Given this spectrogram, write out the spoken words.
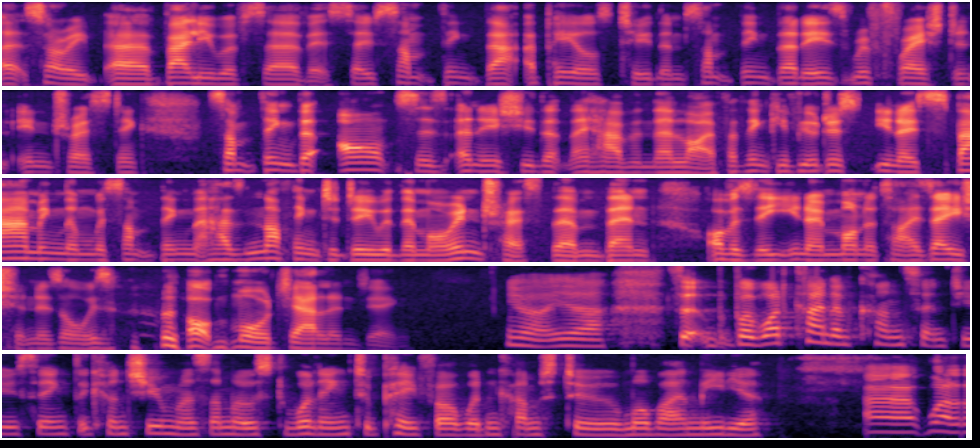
uh, sorry. Uh, value of service. So something that appeals to them, something that is refreshed and interesting, something that answers an issue that they have in their life. I think if you're just, you know, spamming them with something that has nothing to do with them or interest them, then obviously, you know, monetization is always a lot more challenging. Yeah, yeah. So, but what kind of content do you think the consumers are most willing to pay for when it comes to mobile media? Uh, well,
